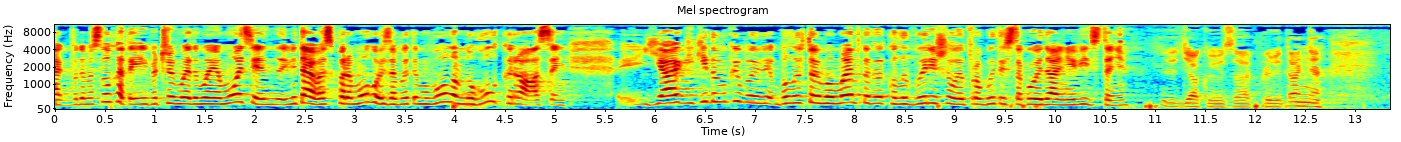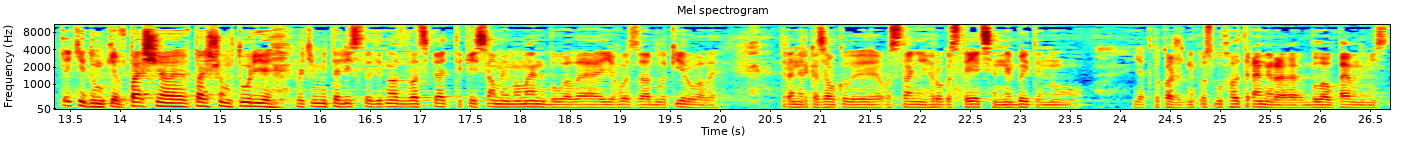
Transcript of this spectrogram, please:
Так, будемо слухати і почуємо, я думаю, емоції. Вітаю вас з перемогою, забитим голом. Ну, гол красень. Як, які думки були в той момент, коли, коли вирішили пробити з такої дальньої відстані? Дякую за привітання. Такі думки. В, перші, в першому турі проти металіста 19-25 такий самий момент був, але його заблокували. Тренер казав, коли останній ігрок остається, не бити. Ну, як то кажуть, не послухав тренера, була впевненість.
